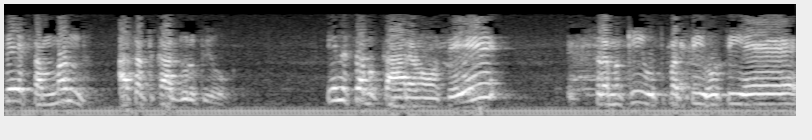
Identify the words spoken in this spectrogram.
से संबंध, असत का दुरुपयोग। इन सब कारणों से श्रम की उत्पत्ति होती है।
